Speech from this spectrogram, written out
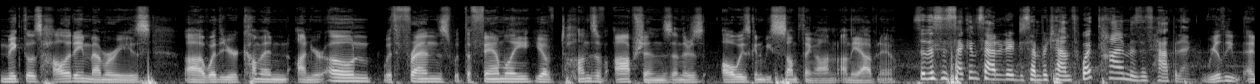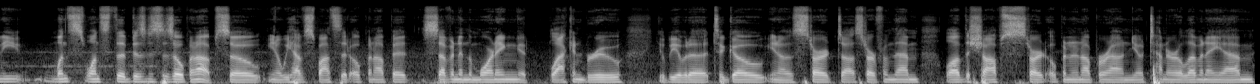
make those holiday memories. Uh, whether you're coming on your own with friends, with the family, you have tons of options, and there's always going to be something on on the avenue. So this is second Saturday, December 10th. What time is this happening? really any once once the businesses open up. So you know we have spots that open up at seven in the morning at black and brew. You'll be able to, to go you know start uh, start from them. A lot of the shops start opening up around you know 10 or 11 a.m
